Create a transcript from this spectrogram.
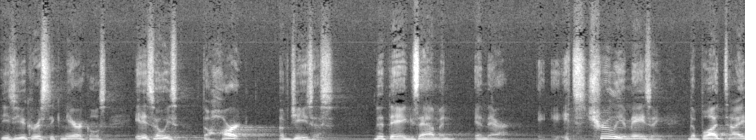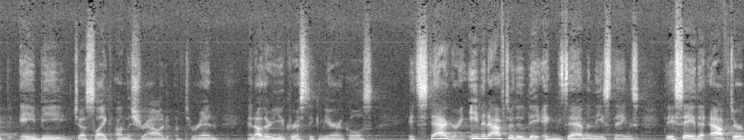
these Eucharistic miracles, it is always the heart of Jesus that they examine in there. It's truly amazing. The blood type, AB, just like on the Shroud of Turin and other Eucharistic miracles. It's staggering. Even after they examine these things, they say that after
